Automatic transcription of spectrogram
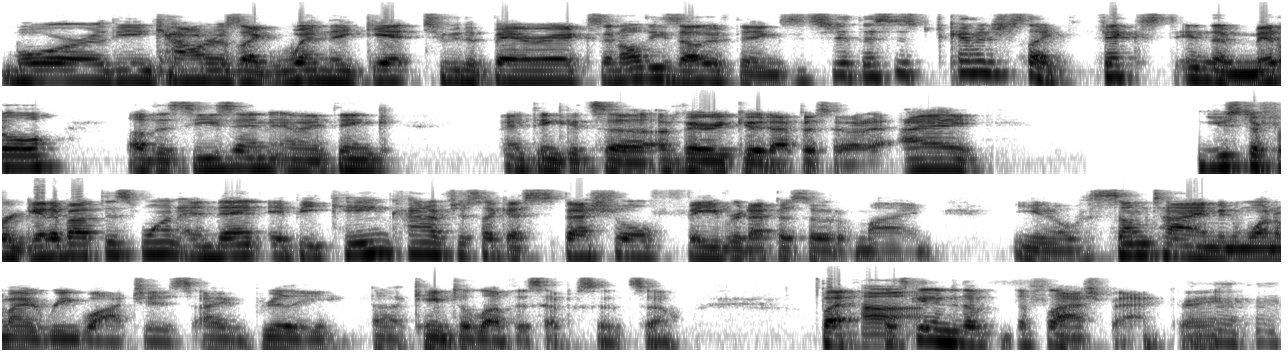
more the encounters like when they get to the barracks and all these other things. It's just this is kind of just like fixed in the middle of the season, and I think I think it's a, a very good episode. I used to forget about this one, and then it became kind of just like a special favorite episode of mine. You know, sometime in one of my rewatches, I really uh, came to love this episode. So, but Huh. let's get into the, the flashback, right?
